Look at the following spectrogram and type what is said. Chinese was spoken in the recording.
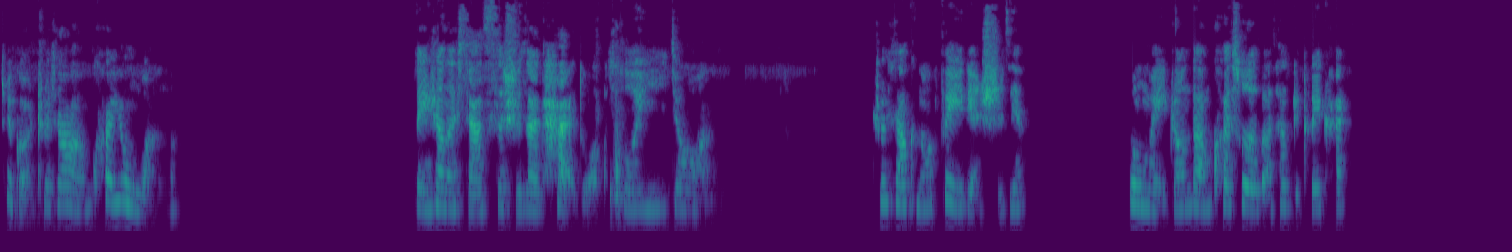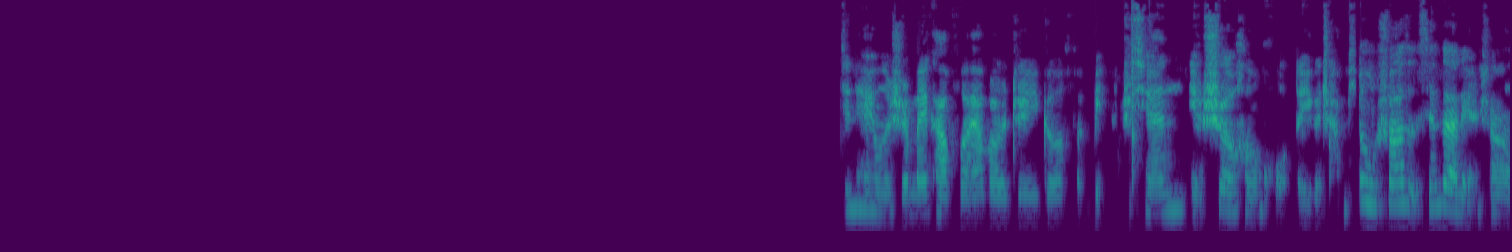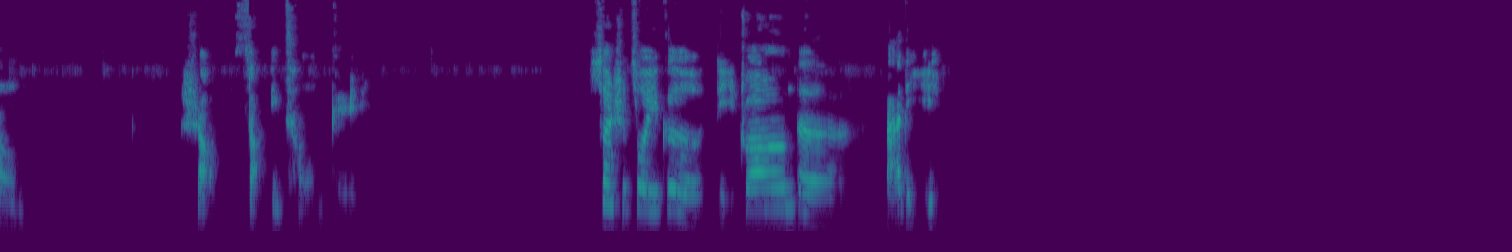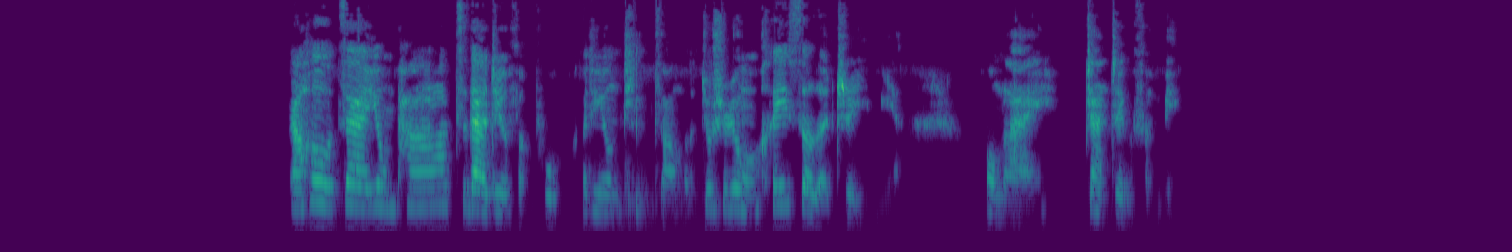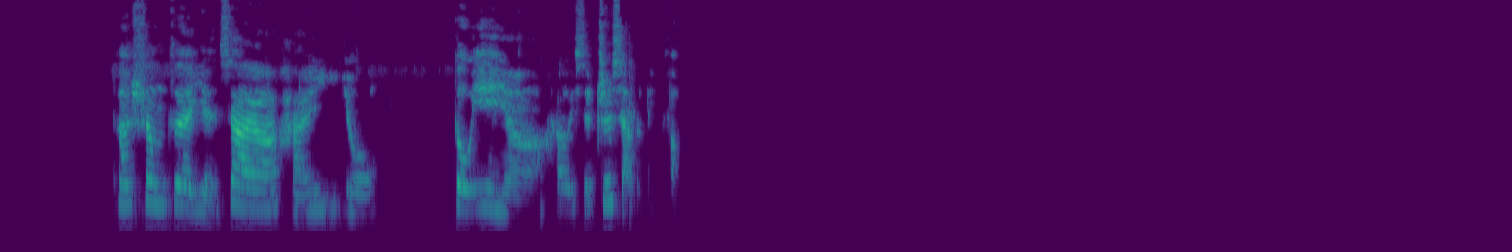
这管遮瑕好像快用完了，脸上的瑕疵实在太多了，所以就遮瑕可能费一点时间，用美妆蛋快速的把它给推开。今天用的是 Make Up Forever 的这一个粉饼，之前也是很火的一个产品。用刷子先在脸上少扫一层，给算是做一个底妆的打底，然后再用它自带的这个粉扑。而且用挺脏的，就是用黑色的这一面，我们来蘸这个粉饼。它上在眼下呀，还有痘印呀，还有一些遮瑕的地方，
